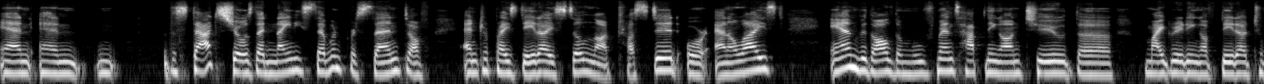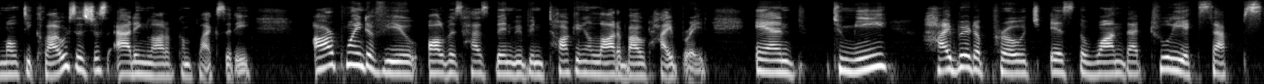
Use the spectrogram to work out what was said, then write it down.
and, and the stats shows that 97% of enterprise data is still not trusted or analyzed. And with all the movements happening onto the migrating of data to multi-clouds is just adding a lot of complexity. Our point of view always has been, we've been talking a lot about hybrid. And to me, hybrid approach is the one that truly accepts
